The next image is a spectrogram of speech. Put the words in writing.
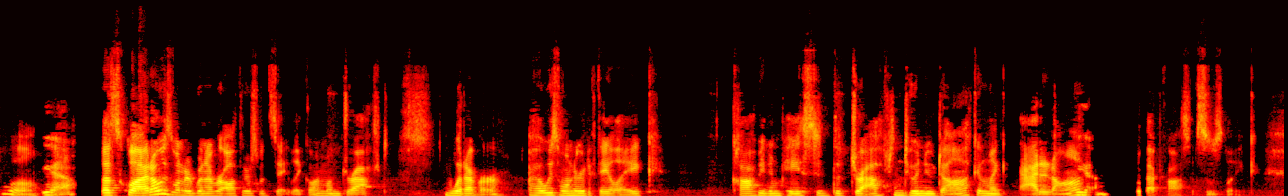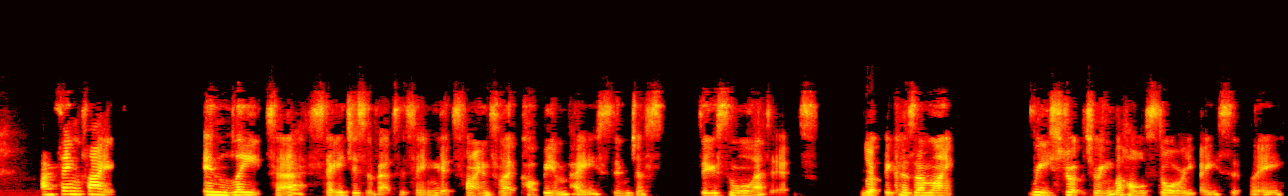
Cool. Yeah. That's cool. I'd always wondered whenever authors would say like, "Oh, I'm on draft, whatever." I always wondered if they like copied and pasted the draft into a new doc and like added on. Yeah. What that process was like. I think like in later stages of editing, it's fine to like copy and paste and just do small edits. But because I'm like restructuring the whole story basically,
